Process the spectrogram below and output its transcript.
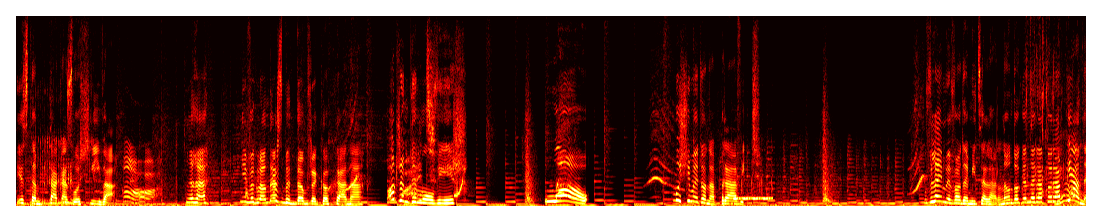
Jestem taka złośliwa. Nie wyglądasz zbyt dobrze, kochana. O czym ty mówisz? Wow! Musimy to naprawić. Wlejmy wodę micelarną do generatora piany.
